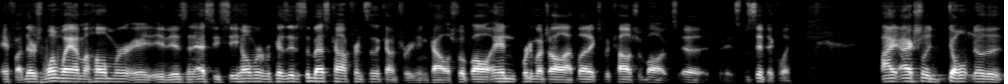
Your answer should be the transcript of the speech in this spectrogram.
if there's one way I'm a homer, it, it is an SEC homer because it's the best conference in the country in college football and pretty much all athletics, but college football uh, specifically. I actually don't know that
